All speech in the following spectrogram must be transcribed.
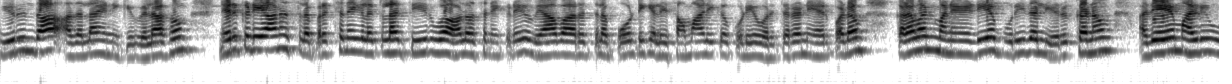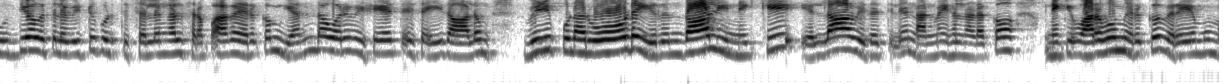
இருந்தால் அதெல்லாம் இன்றைக்கி விலகும். நெருக்கடியான சில பிரச்சனைகளுக்கெல்லாம் தீர்வு ஆலோசனை கிடைக்கும் வியாபாரத்தில் போட்டிகளை சமாளிக்கக்கூடிய ஒரு திறன் ஏற்படும். கணவன் மனைவிடைய புரிதல் இருக்கணும். அதே மாதிரி உத்தியோகத்தில் விட்டு கொடுத்து செல்லுங்கள். சிறப்பாக இருக்கும். எந்த ஒரு விஷயத்தை செய்தாலும் விழிப்புணர்வோடு இருந்தால் இன்னைக்கு எல்லா விதத்திலையும் நன்மைகள் நடக்கும். இன்னைக்கு வரவும் இருக்கும் விரயமும்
